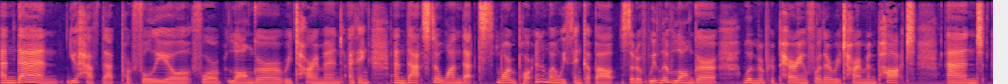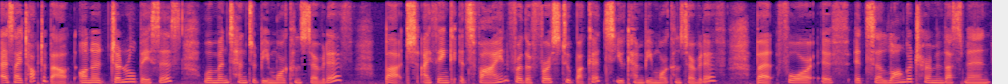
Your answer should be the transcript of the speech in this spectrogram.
And then you have that portfolio for longer retirement. I think, and that's the one that's more important when we think about sort of we live longer, women preparing for their retirement part. And as I talked about, on a general basis, women tend to be more conservative, but I think it's fine for the first two buckets. You can be more conservative. But for if it's a longer term investment,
